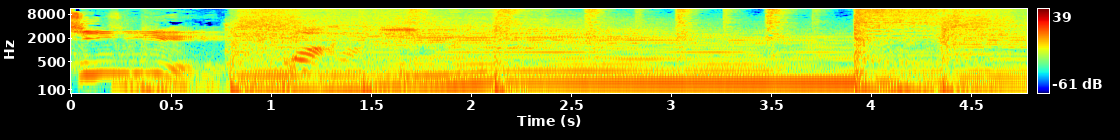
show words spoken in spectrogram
今日话题，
